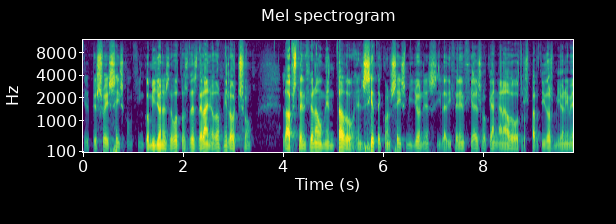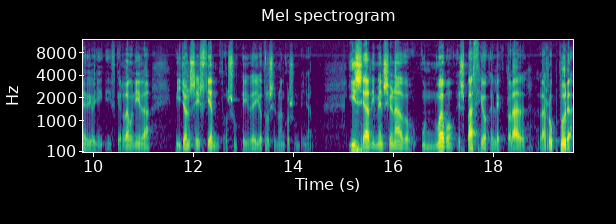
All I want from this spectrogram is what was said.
el PSOE 6,5 millones de votos desde el año 2008, la abstención ha aumentado en 7,6 millones y la diferencia es lo que han ganado otros partidos, millón y medio, y Izquierda Unida, millón seiscientos, UPyD y otros y blancos un millón. Y se ha dimensionado un nuevo espacio electoral, la ruptura,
